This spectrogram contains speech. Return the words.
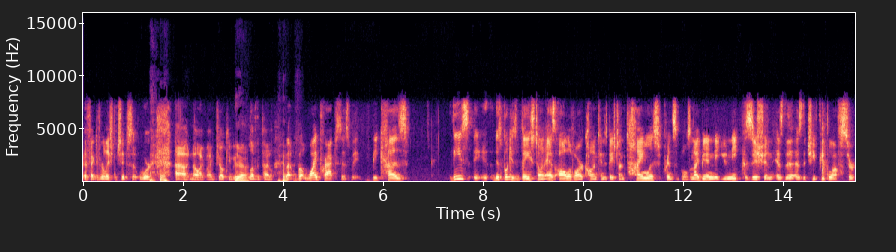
effective relationships at work. Uh, no, I, am joking. We yeah. love the title, but but why practices? Because these this book is based on as all of our content is based on timeless principles. And i've been in a unique position as the as the chief people officer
